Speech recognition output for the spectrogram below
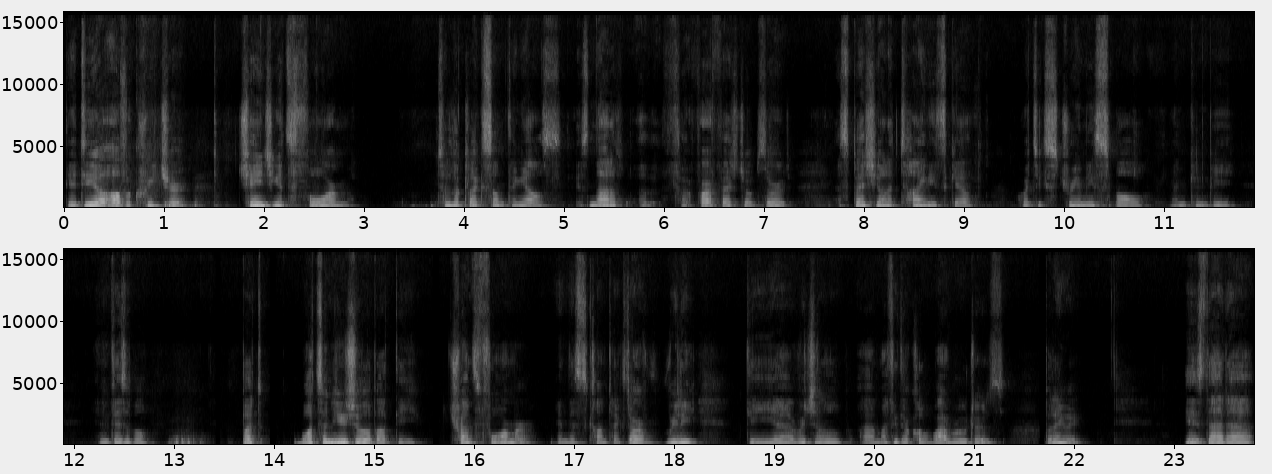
the idea of a creature changing its form to look like something else is not far fetched or absurd, especially on a tiny scale where it's extremely small and can be invisible. But what's unusual about the transformer in this context, or really the uh, original, um, I think they're called Waruders, but anyway, is that uh,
